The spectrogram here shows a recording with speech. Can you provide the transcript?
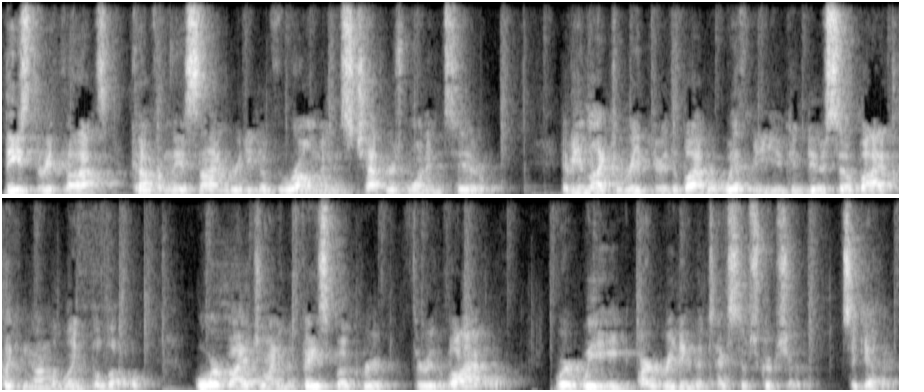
These three thoughts come from the assigned reading of Romans chapters 1 and 2. If you'd like to read through the Bible with me, you can do so by clicking on the link below or by joining the Facebook group Through the Bible, where we are reading the text of Scripture together.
